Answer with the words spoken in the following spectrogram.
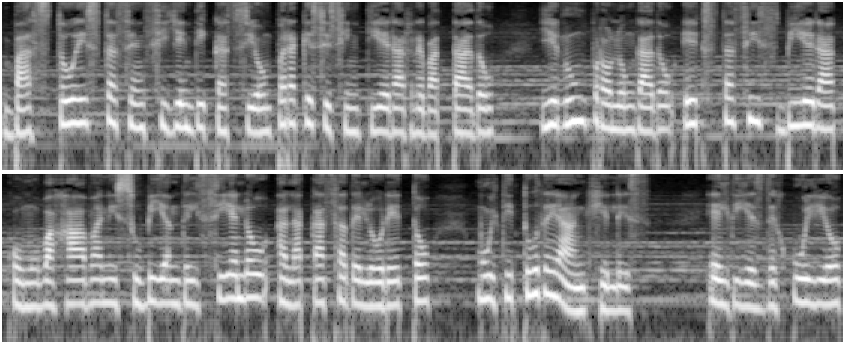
Bastó esta sencilla indicación para que se sintiera arrebatado y en un prolongado éxtasis viera cómo bajaban y subían del cielo a la casa de Loreto multitud de ángeles. El 10 de julio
